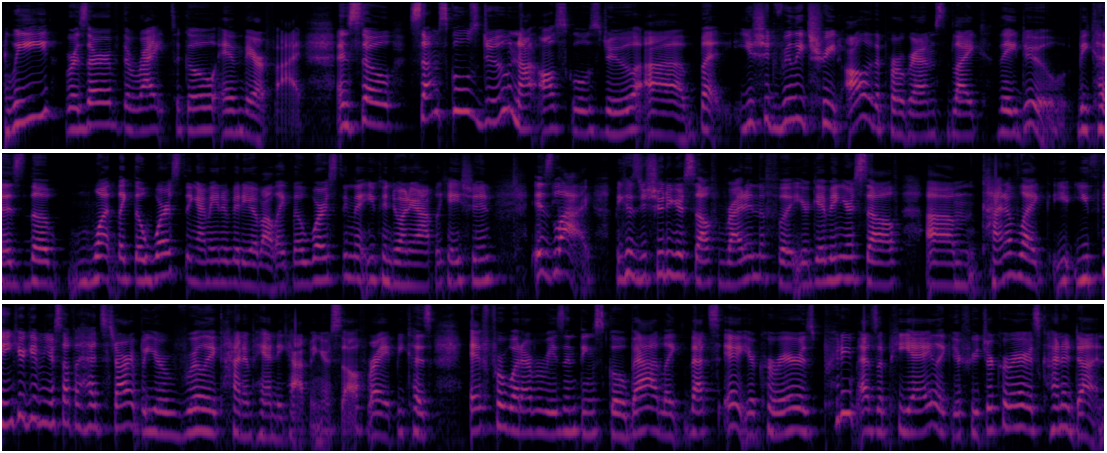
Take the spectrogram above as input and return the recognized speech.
we reserve the right to go and verify. And so some schools do, not all schools do, uh, but you should really treat all of the programs like they do because the one, like the worst thing I made a video about, like the worst thing that you can do on your application is lie because you're shooting yourself right in the foot. You're giving yourself um, kind of like, you, you think you're giving yourself a head start, but you're really kind of handicapping yourself, right? Because if for whatever reason things go bad, like that's it, your career career is pretty, as a PA, like your future career is kind of done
